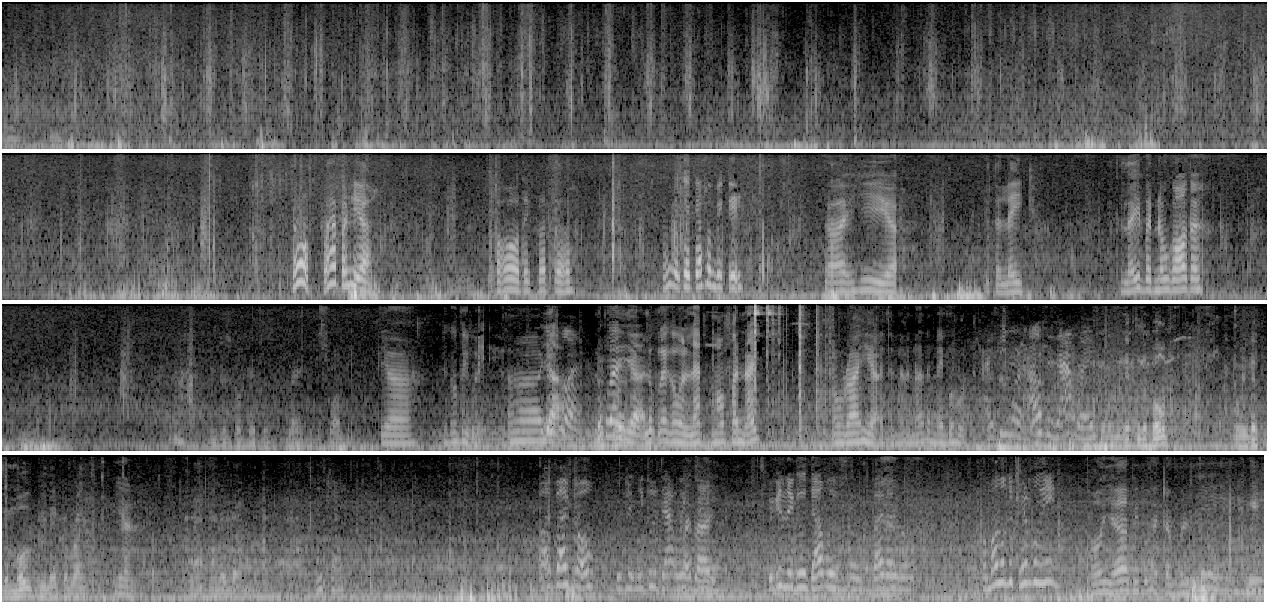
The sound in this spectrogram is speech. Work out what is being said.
What happened here? Oh, they got the. Okay, careful, Vicky. Right here is the lake. The lake, but no water. We just go here to play the swamp. Yeah, it will be great. Uh, This yeah. one. Look like yeah, look like our left more fun, right? Oh, right here at an- another neighborhood. I see more houses that way. When we get to the boat, When we get to the mold, we make a right. Yeah. So we can go back. Okay. Bye bye, Bo. We're gonna go that way. Bye bye. too. We're gonna go that way. too. Bye bye, Bo. Mama, look at trampoline. Oh yeah, people had trampoline. We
